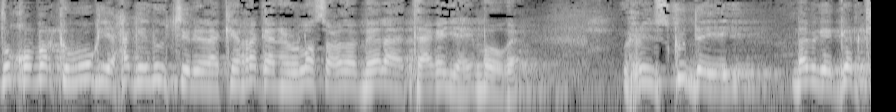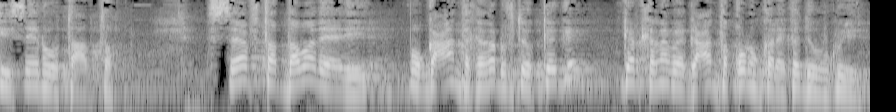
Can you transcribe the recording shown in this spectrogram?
Duqu marka wuu ogyahay xagga jiray laakiin raggan inuu la socdo meelaha taagan yahay ma oga. Wuxuu isku dayey nabiga garhkiisa inuu taabto. Seefta dabadeedii buu gacanta kaga dhuftoo garhka nabiga gacanta qurunkale kadib uu ku yidhi.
